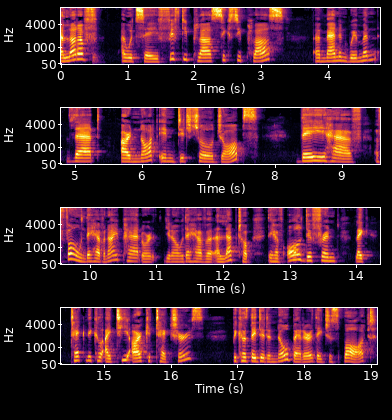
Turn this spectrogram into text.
a lot of i would say 50 plus 60 plus uh, men and women that are not in digital jobs. They have a phone they have an ipad or you know they have a, a laptop. They have all different like technical it architectures because they didn't know better they just bought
